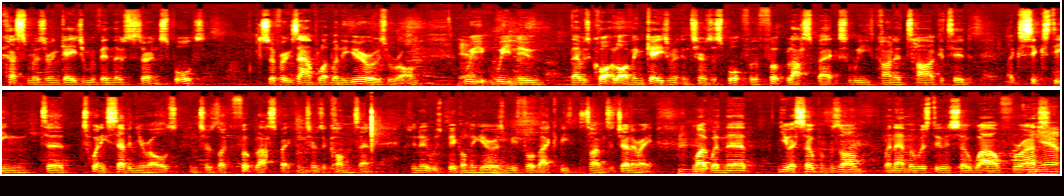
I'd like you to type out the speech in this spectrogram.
customers are engaging within those certain sports. So, for example, like when the Euros were on, we, we knew there was quite a lot of engagement in terms of sport for the football aspect. So we kind of targeted like 16 to 27 year olds in terms of like football aspect in terms of content. Because we knew it was big on the Euros and we thought that could be time to generate. Mm-hmm. Like when the US Open was on, when Emma was doing so well for us, Yeah.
